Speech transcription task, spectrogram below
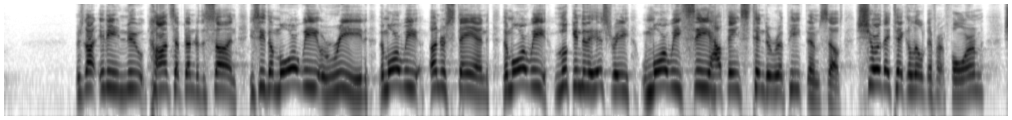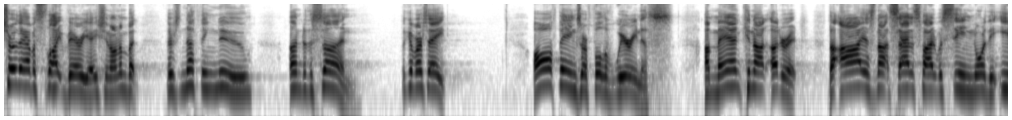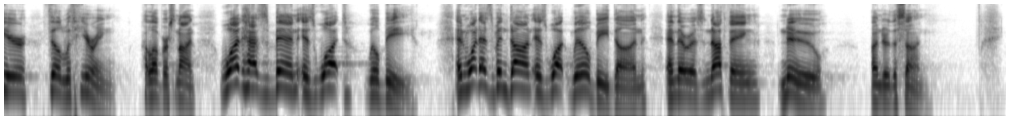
There's not any new concept under the sun. You see, the more we read, the more we understand, the more we look into the history, the more we see how things tend to repeat themselves. Sure, they take a little different form. Sure, they have a slight variation on them, but there's nothing new under the sun. Look at verse 8. All things are full of weariness. A man cannot utter it. The eye is not satisfied with seeing, nor the ear filled with hearing. I love verse 9. What has been is what will be. And what has been done is what will be done. And there is nothing new under the sun.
